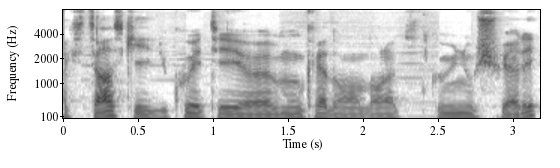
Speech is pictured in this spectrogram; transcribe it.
etc. Ce qui du coup était euh, mon cas dans, dans la petite commune où je suis allé.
